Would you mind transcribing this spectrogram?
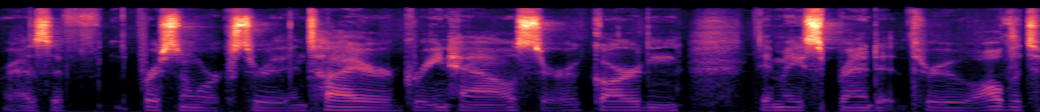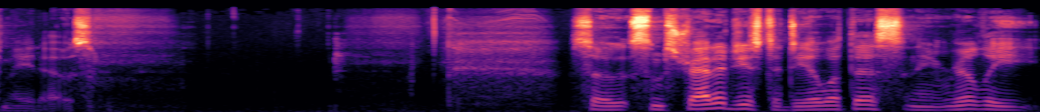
Whereas if the person works through the entire greenhouse or a garden, they may spread it through all the tomatoes. So some strategies to deal with this, I mean, really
